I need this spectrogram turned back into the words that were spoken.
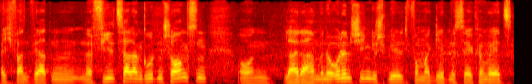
Ich fand, wir hatten eine Vielzahl an guten Chancen und leider haben wir nur unentschieden gespielt. Vom Ergebnis her können wir jetzt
